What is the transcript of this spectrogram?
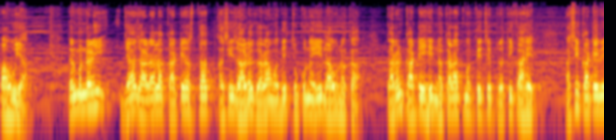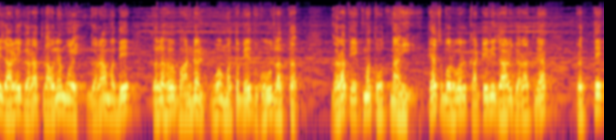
पाहूया. तर मंडळी ज्या झाडाला काटे असतात अशी झाडं घरामध्ये चुकूनही लावू नका. कारण काटे हे नकारात्मकतेचे प्रतीक आहेत. अशी काटेरी झाडे घरात लावल्यामुळे घरामध्ये कलह भांडण व मतभेद होऊ लागतात. घरात एकमत होत नाही. त्याचबरोबर काटेरी झाड घरातल्या प्रत्येक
